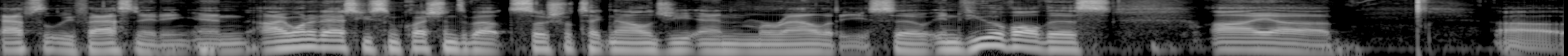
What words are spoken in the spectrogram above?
absolutely fascinating. And I wanted to ask you some questions about social technology and morality. So, in view of all this, I. Uh, uh,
